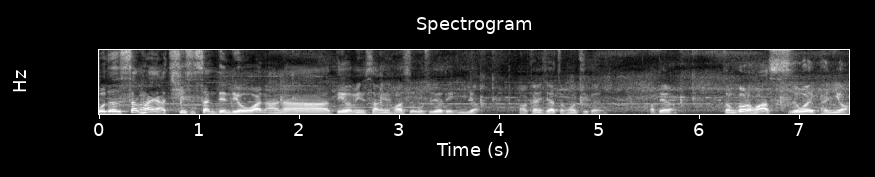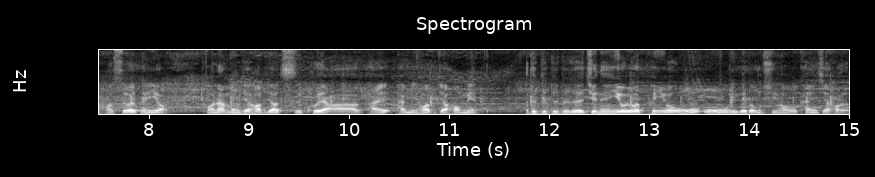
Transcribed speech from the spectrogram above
我的伤害啊？七十三点六万啊。那第二名伤眼的话是五十六点一啊。好，看一下总共几个人，跑掉了。总共的话，十位朋友，好，十位朋友，好，那猛将的话比较吃亏啊，排排名的话比较后面。对对对对对，今天有一位朋友问我问我一个东西哈，我看一下好了，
